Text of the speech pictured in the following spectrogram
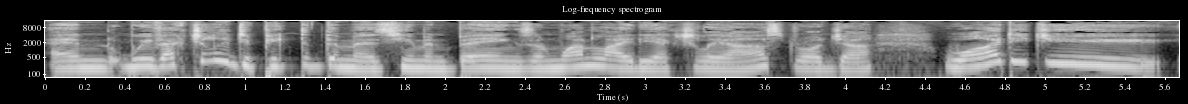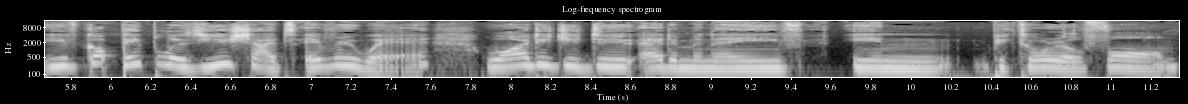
And we've actually depicted them as human beings. And one lady actually asked Roger, why did you, you've got people as U shapes everywhere. Why did you do Adam and Eve in pictorial form?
